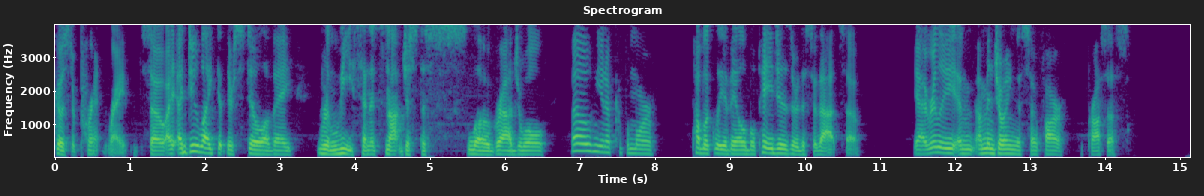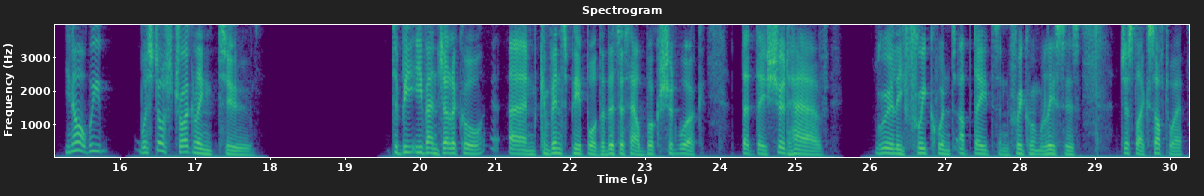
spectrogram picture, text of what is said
goes to print, right? So I, I do like that there's still of a release and it's not just a slow, gradual, oh, you know, a couple more publicly available pages or this or that. So yeah, I really am I'm enjoying this so far, the process. You know, we we're still struggling to to be evangelical and convince people that this is how books should work, that they should have really frequent updates and frequent releases just like software,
